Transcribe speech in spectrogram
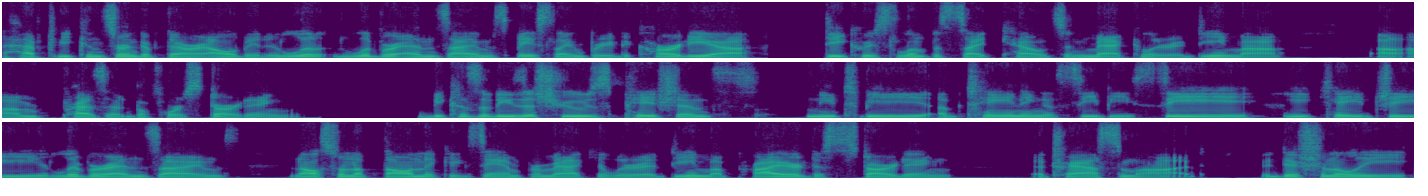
have to be concerned if there are elevated li- liver enzymes, baseline bradycardia, decreased lymphocyte counts, and macular edema um, present before starting. Because of these issues, patients need to be obtaining a CBC, EKG, liver enzymes, and also an ophthalmic exam for macular edema prior to starting etrasimod. Additionally,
